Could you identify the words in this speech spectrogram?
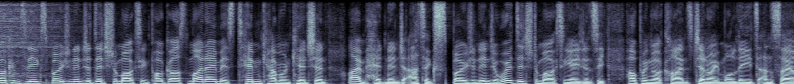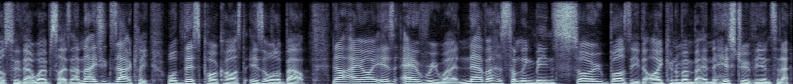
Welcome to the Exposure Ninja Digital Marketing Podcast. My name is Tim Cameron Kitchen. I am head ninja at Exposure Ninja. We're a digital marketing agency helping our clients generate more leads and sales through their websites. And that is exactly what this podcast is all about. Now, AI is everywhere. Never has something been so buzzy that I can remember in the history of the internet.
